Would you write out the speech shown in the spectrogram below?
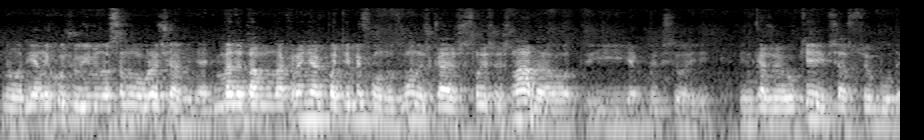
Ну, От, я не хочу іменно самого врача міняти. У мене там на крайняк по телефону дзвониш, кажеш, слышиш, надо, от, і якби все. І він каже, окей, зараз все буде.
